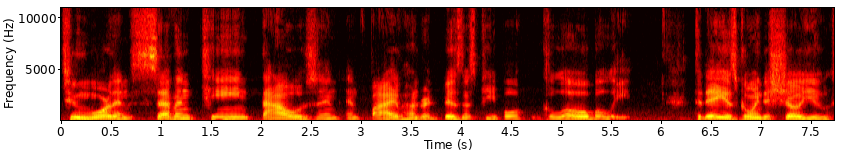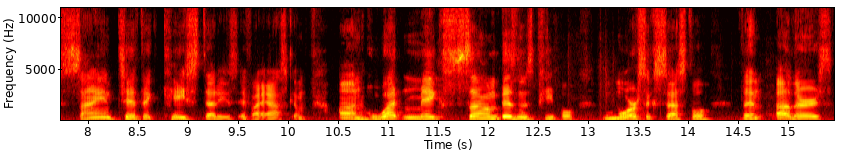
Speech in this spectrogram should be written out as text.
to more than 17,500 business people globally. Today is going to show you scientific case studies, if I ask them, on what makes some business people more successful than others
